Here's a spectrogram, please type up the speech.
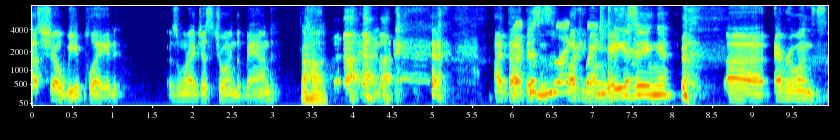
last show we played is when I just joined the band. Uh-huh. And I thought Yeah, this 'cause is like fucking amazing. uh, everyone's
